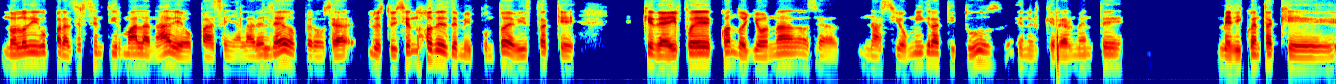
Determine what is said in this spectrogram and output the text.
no lo digo para hacer sentir mal a nadie o para señalar el dedo, pero o sea, lo estoy diciendo desde mi punto de vista que, que de ahí fue cuando yo, o nació mi gratitud en el que realmente me di cuenta que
